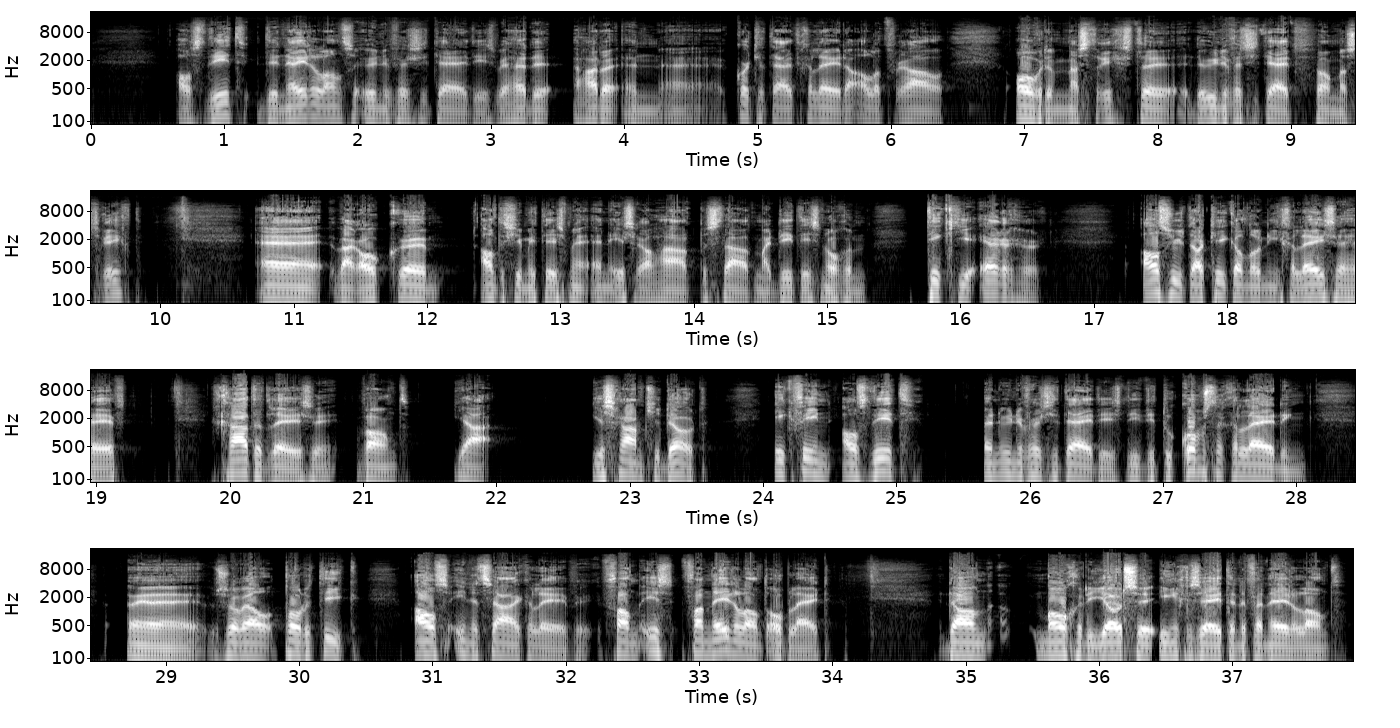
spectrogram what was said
Als dit de Nederlandse universiteit is. We hadden, hadden een uh, korte tijd geleden al het verhaal over de, Maastricht, de Universiteit van Maastricht. waar ook antisemitisme en Israël-haat bestaat. Maar dit is nog een tikje erger. Als u het artikel nog niet gelezen heeft, gaat het lezen. Want ja, je schaamt je dood. Ik vind als dit een universiteit is die de toekomstige leiding, zowel politiek als in het zakenleven, van, is, van Nederland opleidt, dan mogen de Joodse ingezetenen van Nederland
